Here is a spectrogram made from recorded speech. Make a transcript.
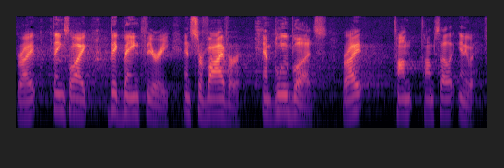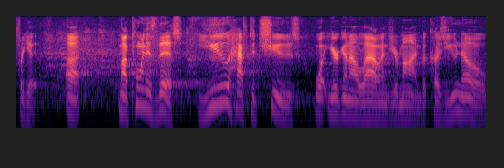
right? Things like Big Bang Theory and Survivor and Blue Bloods, right? Tom, Tom Selleck? Anyway, forget it. Uh, my point is this you have to choose what you're going to allow into your mind because you know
